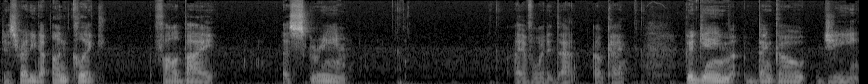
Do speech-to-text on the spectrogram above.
just ready to unclick, followed by a scream. I avoided that. Okay. Good game, Benko G.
